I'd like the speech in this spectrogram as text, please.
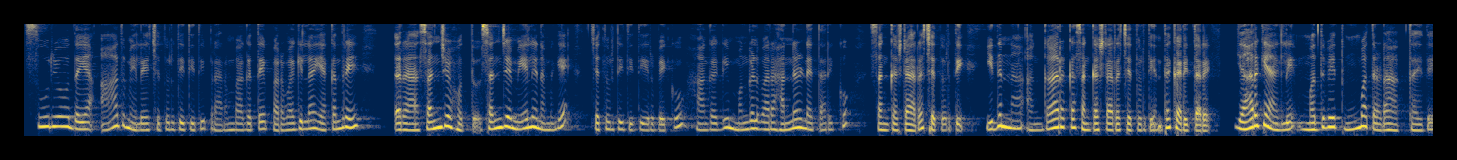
ಸೂರ್ಯೋದಯ ಆದಮೇಲೆ ಚತುರ್ಥಿ ತಿಥಿ ಪ್ರಾರಂಭ ಆಗುತ್ತೆ. ಪರವಾಗಿಲ್ಲ, ಯಾಕಂದರೆ ರ, ಸಂಜೆ ಹೊತ್ತು, ಸಂಜೆ ಮೇಲೆ ನಮಗೆ ಚತುರ್ಥಿ ತಿಥಿ ಇರಬೇಕು. ಹಾಗಾಗಿ ಮಂಗಳವಾರ ಹನ್ನೆರಡನೇ ತಾರೀಕು ಸಂಕಷ್ಟಹಾರ ಚತುರ್ಥಿ. ಇದನ್ನು ಅಂಗಾರಕ ಸಂಕಷ್ಟಹಾರ ಚತುರ್ಥಿ ಅಂತ ಕರೀತಾರೆ. ಯಾರಿಗೇ ಆಗಲಿ ಮದುವೆ ತುಂಬ ತಡ ಆಗ್ತಾ ಇದೆ.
